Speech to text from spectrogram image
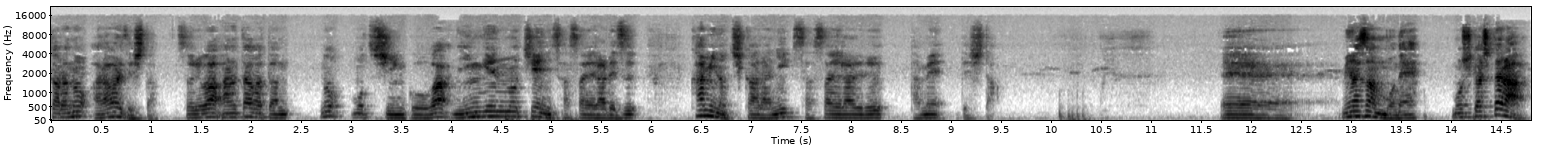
からの現れでした。それはあなた方の持つ信仰が人間の知恵に支えられず神の力に支えられるためでした、えー、皆さんもねもしかしたら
